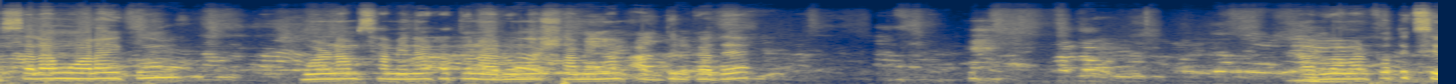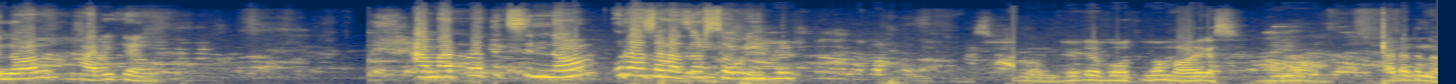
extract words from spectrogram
আসসালামু আলাইকুম। মোর নাম সামিনা খাতুন আর মোর স্বামীর নাম আব্দুল কাদের। আর আমার প্রতীক সিনল হারিকেন। আমার প্রতীক চিহ্ন উড়াজাহাজের ছবি। ভিডিও বহুত লম্বা হয়ে গেছে। কাটাতে না।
